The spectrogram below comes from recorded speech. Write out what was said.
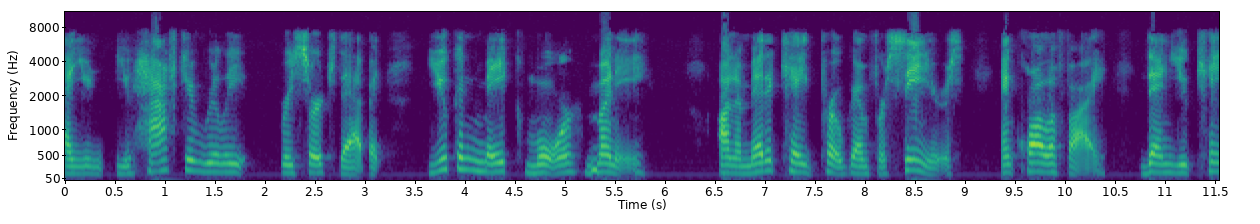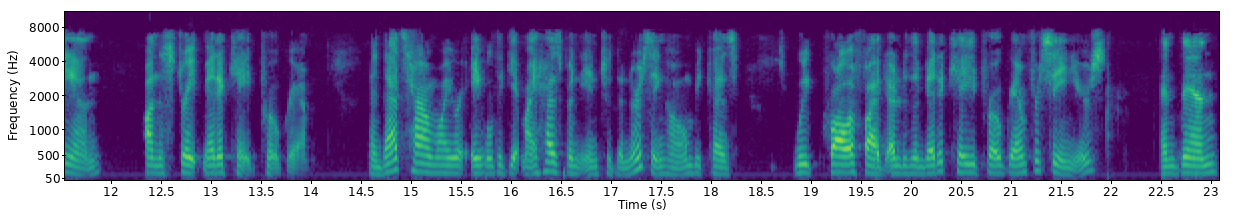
and you you have to really research that, but you can make more money on a Medicaid program for seniors and qualify than you can on the straight Medicaid program. And that's how I were able to get my husband into the nursing home because we qualified under the Medicaid program for seniors. And then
